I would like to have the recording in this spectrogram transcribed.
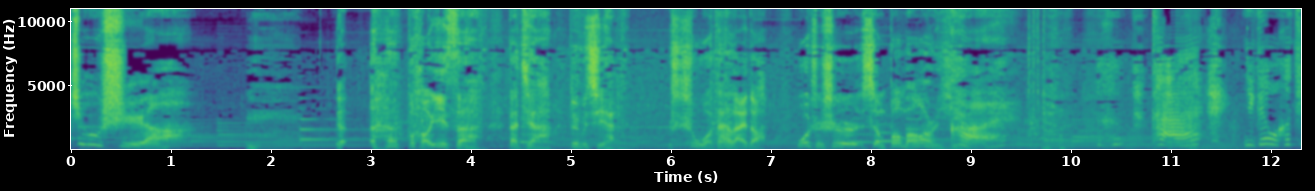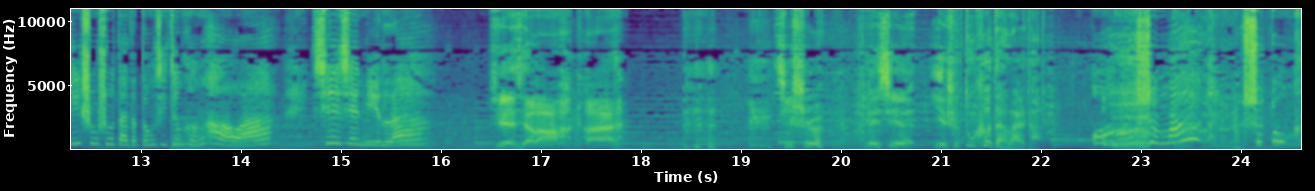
就是啊，呃呃，不好意思啊，大家，对不起，是我带来的，我只是想帮忙而已。凯，凯，你给我和 T 叔叔带的东西就很好啊，谢谢你啦。谢谢啦，凯。其实那些也是杜克带来的。哦，什么？是杜克？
